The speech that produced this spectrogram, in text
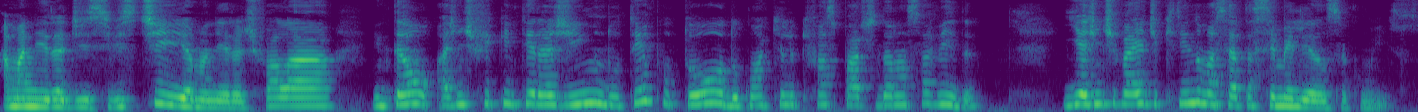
A maneira de se vestir, a maneira de falar. Então, a gente fica interagindo o tempo todo com aquilo que faz parte da nossa vida. E a gente vai adquirindo uma certa semelhança com isso.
